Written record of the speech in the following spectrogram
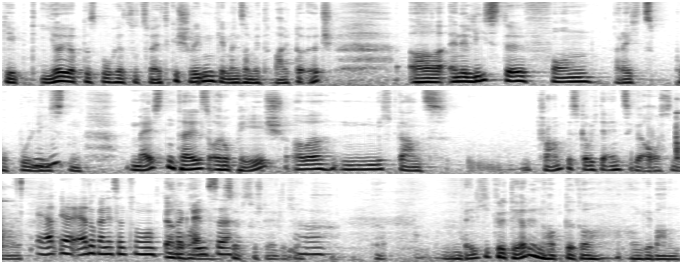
gebt ihr, ihr habt das Buch ja zu zweit geschrieben, gemeinsam mit Walter Oetsch, äh, eine Liste von Rechtspopulisten. Mhm. Meistenteils europäisch, aber nicht ganz. Trump ist, glaube ich, die einzige Ausnahme. Er, Erdogan ist halt so an der Grenze. Selbstverständlich. Ja. Ja. Welche Kriterien habt ihr da angewandt?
